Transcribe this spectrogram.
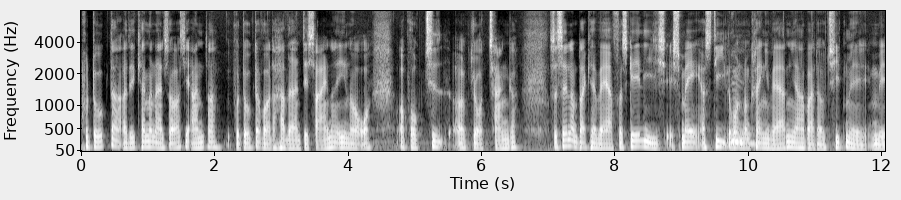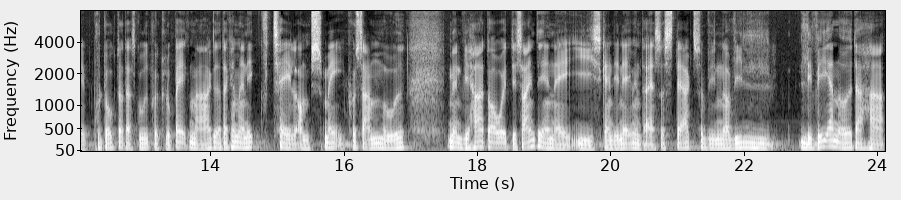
produkter, og det kan man altså også i andre produkter, hvor der har været en designer ind over og brugt tid og gjort tanker. Så selvom der kan være forskellige smag og stil rundt mm. omkring i verden, jeg arbejder jo tit med, med produkter, der skal ud på et globalt marked, og der kan man ikke tale om smag på samme måde. Men vi har dog et design-DNA i Skandinavien, der er så stærkt, så vi, når vi leverer noget, der har,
